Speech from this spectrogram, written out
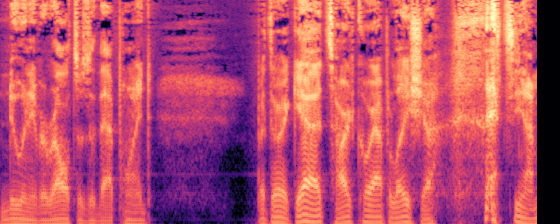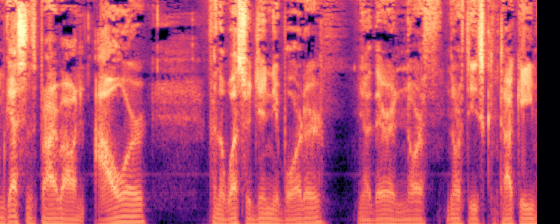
knew any of her relatives at that point. But they're like, yeah, it's hardcore Appalachia. you know, I'm guessing it's probably about an hour from the West Virginia border. You know, they're in north, northeast Kentucky.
